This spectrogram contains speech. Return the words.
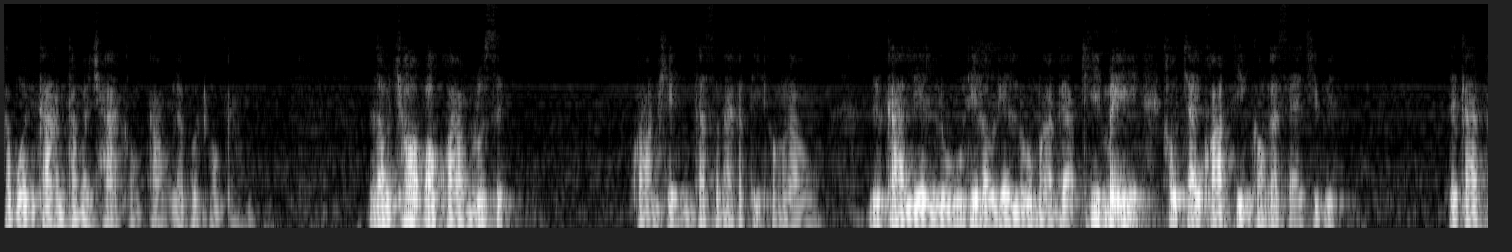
กระบวนการธรรมชาติของกรรมและผลของกรรม เราชอบเอาความรู้สึก ความเห็นทัศนคติของเรา หรือการเรียนรู้ที่เราเรียนรู้มาแบบที่ไม่เข้าใจความจริงของกระแสชีวิตในการไป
